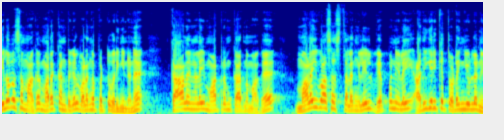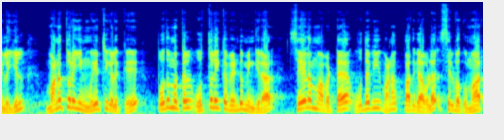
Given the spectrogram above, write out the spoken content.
இலவசமாக மரக்கன்றுகள் வழங்கப்பட்டு வருகின்றன. காலநிலை மாற்றம் காரணமாக மலைவாச ஸ்தலங்களில் வெப்பநிலை அதிகரிக்க தொடங்கியுள்ள நிலையில் வனத்துறையின் முயற்சிகளுக்கு பொதுமக்கள் ஒத்துழைக்க வேண்டும் என்கிறார் சேலம் மாவட்ட உதவி வன பாதுகாவலர் செல்வகுமார்.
